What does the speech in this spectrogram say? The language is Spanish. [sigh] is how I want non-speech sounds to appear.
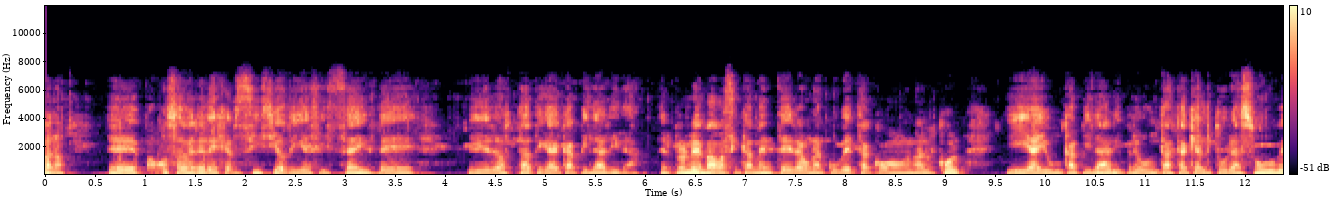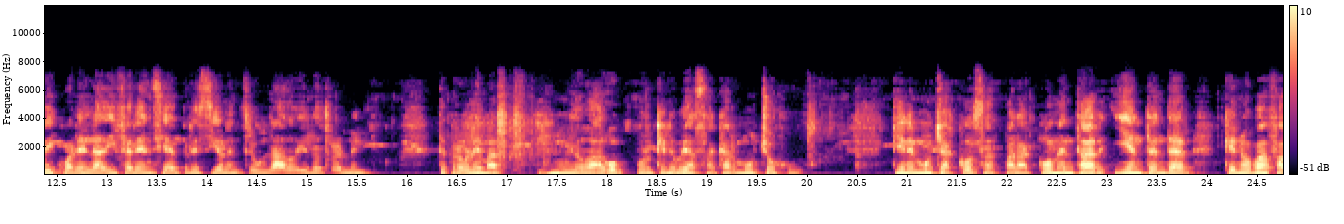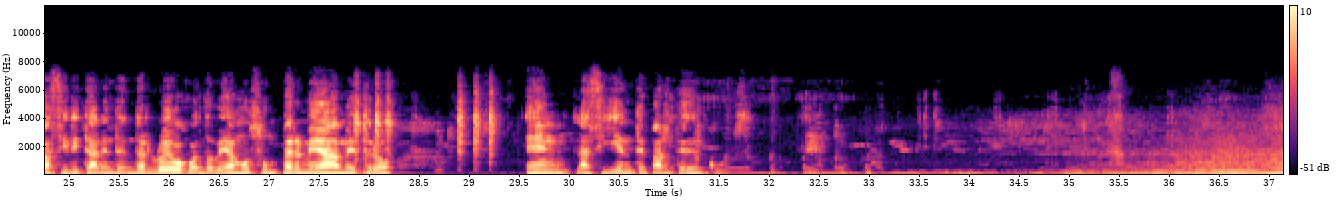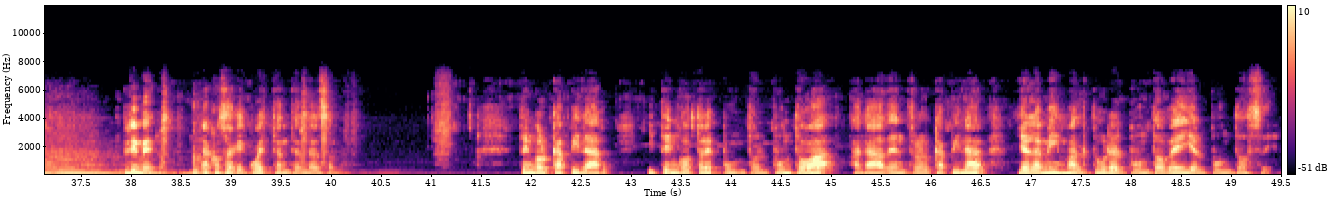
Bueno, eh, vamos a ver el ejercicio 16 de hidrostática de capilaridad. El problema básicamente era una cubeta con alcohol y hay un capilar y pregunta hasta qué altura sube y cuál es la diferencia de presión entre un lado y el otro del menisco. Este problema lo hago porque le voy a sacar mucho jugo. Tiene muchas cosas para comentar y entender que nos va a facilitar entender luego cuando veamos un permeámetro en la siguiente parte del curso. Primero, una cosa que cuesta entender solo. Tengo el capilar y tengo tres puntos. El punto A, acá dentro del capilar, y a la misma altura el punto B y el punto C.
